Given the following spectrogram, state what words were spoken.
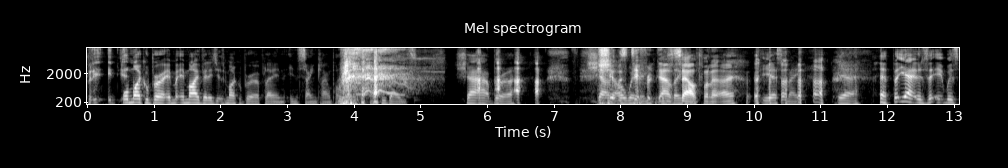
but it, it, or Michael Brewer in, in, my village, it was Michael Brewer playing Insane Clown Posse. Happy days. Shout out Brewer. Shout Shit was different down Insane south, wasn't it? Eh? yes, mate. Yeah. but yeah, it was. It was.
